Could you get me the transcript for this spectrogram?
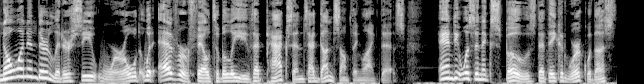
No one in their literacy world would ever fail to believe that Paxson's had done something like this. And it wasn't exposed that they could work with us,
